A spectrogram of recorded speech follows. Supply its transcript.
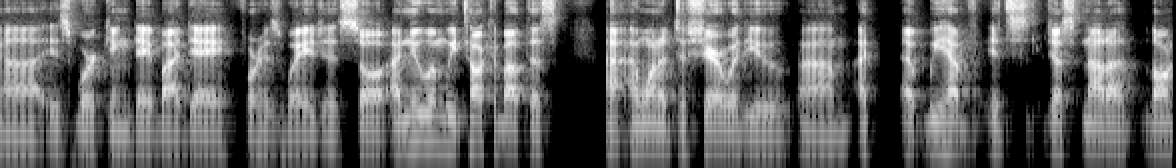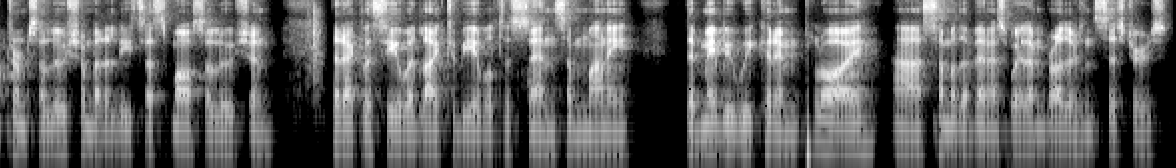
uh, is working day by day for his wages. So I knew when we talked about this, I, I wanted to share with you. Um, I, uh, we have it's just not a long term solution, but at least a small solution that Ecclesia would like to be able to send some money that maybe we could employ uh, some of the Venezuelan brothers and sisters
